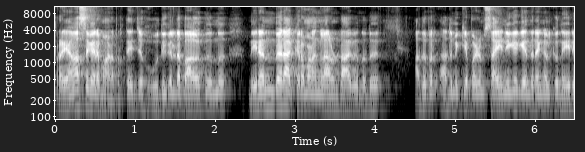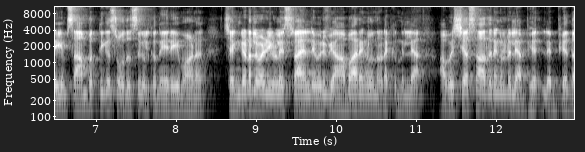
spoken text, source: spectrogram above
പ്രയാസകരമാണ്. പ്രത്യേകിച്ച് ഹൂതികളുടെ ഭാഗത്തു നിന്ന് നിരന്തര ആക്രമണങ്ങളാണ് ഉണ്ടാകുന്നത്. അത് അത് മിക്കപ്പോഴും സൈനിക കേന്ദ്രങ്ങൾക്ക് നേരെയും സാമ്പത്തിക സ്രോതസ്സുകൾക്ക് നേരെയുമാണ്. ചെങ്കടൽ വഴിയുള്ള ഇസ്രായേലിന്റെ ഒരു വ്യാപാരങ്ങളും നടക്കുന്നില്ല. അവശ്യ സാധനങ്ങളുടെ ലഭ്യ ലഭ്യത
